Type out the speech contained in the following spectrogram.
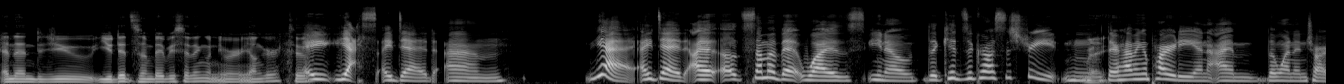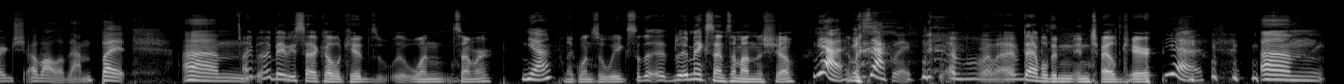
And then did you you did some babysitting when you were younger too? I, yes, I did. Um, yeah, I did. I, uh, some of it was, you know, the kids across the street, and Right. they're having a party, and I'm the one in charge of all of them. But, um, I, I babysat a couple kids one summer, yeah, like once a week, so the, it, it makes sense. I'm on this show. yeah, exactly. I've, I've dabbled in, in childcare. yeah. Um,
